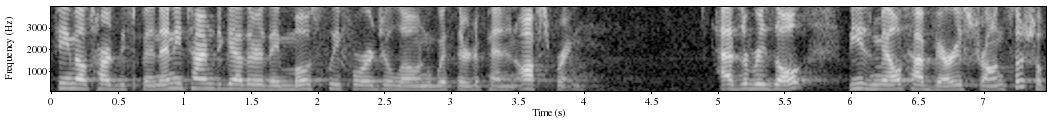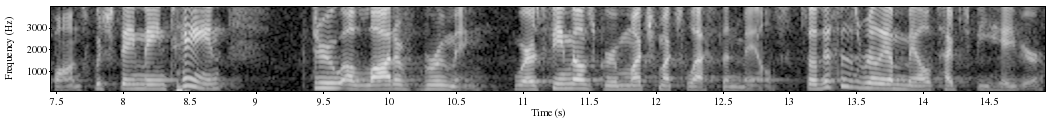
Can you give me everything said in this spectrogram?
Females hardly spend any time together. They mostly forage alone with their dependent offspring. As a result, these males have very strong social bonds, which they maintain through a lot of grooming whereas females grew much, much less than males. So this is really a male type's behavior.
